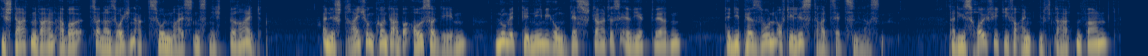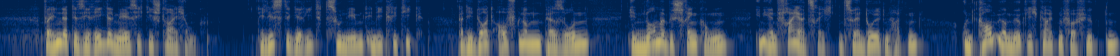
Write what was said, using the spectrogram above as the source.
Die Staaten waren aber zu einer solchen Aktion meistens nicht bereit. Eine Streichung konnte aber außerdem nur mit Genehmigung des Staates erwirkt werden, der die Personen auf die Liste hat setzen lassen. Da dies häufig die Vereinten Staaten waren, verhinderte sie regelmäßig die Streichung. Die Liste geriet zunehmend in die Kritik, da die dort aufgenommenen Personen enorme Beschränkungen in ihren Freiheitsrechten zu erdulden hatten und kaum über Möglichkeiten verfügten,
